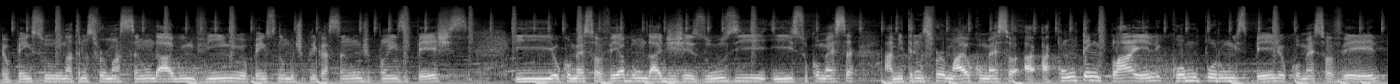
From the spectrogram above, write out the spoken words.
eu penso na transformação da água em vinho, eu penso na multiplicação de pães e peixes e eu começo a ver a bondade de Jesus e, e isso começa a me transformar, eu começo a, a, contemplar Ele como por um espelho, eu começo a ver Ele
